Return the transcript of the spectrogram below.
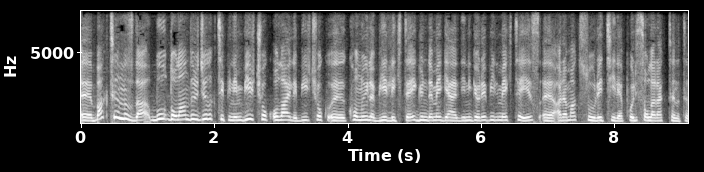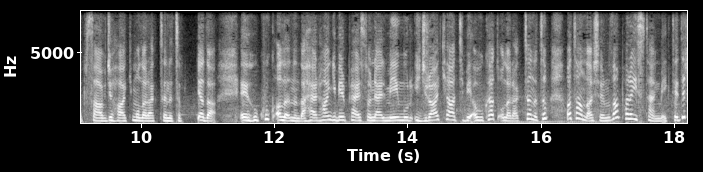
E, baktığımızda bu dolandırıcılık tipinin birçok olayla, birçok e, konuyla birlikte gündeme geldiğini görebilmekteyiz. E, aramak suretiyle polis olarak tanıtıp, savcı, hakim olarak tanıtıp ya da e, hukuk alanında herhangi bir personel, memur, icra katibi, avukat olarak tanıtıp vatandaşlarımızdan para istenmektedir.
